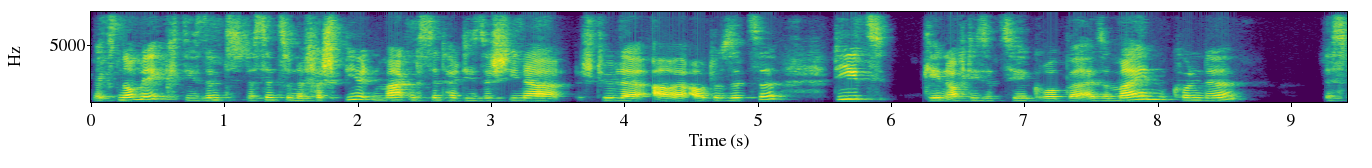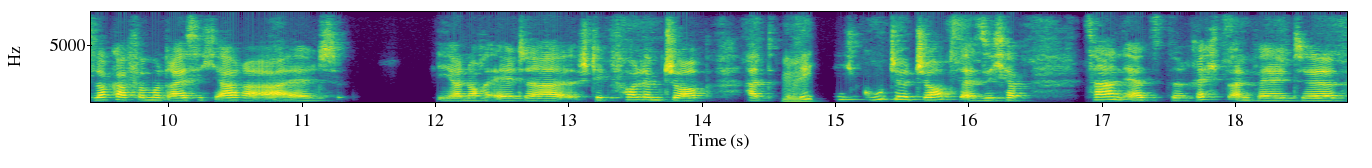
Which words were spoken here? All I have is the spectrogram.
Lexnomic, die sind, das sind so eine verspielten Marken, das sind halt diese China-Stühle, äh, Autositze, die gehen auf diese Zielgruppe. Also mein Kunde ist locker 35 Jahre alt, eher noch älter, steht voll im Job, hat mhm. richtig gute Jobs. Also ich habe Zahnärzte, Rechtsanwälte,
